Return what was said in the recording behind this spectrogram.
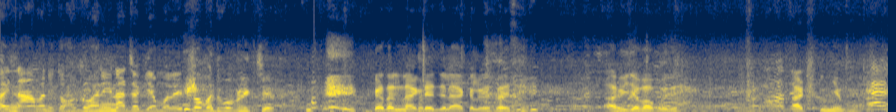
અહીં નામની તો ભગવાની ના જગ્યા મળે. એટલો બધું પબ્લિક છે. ખતરનાક ડેન્જર આ કલ્વેશ આવી જા બાપુજી. અટકીને ભાઈ.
